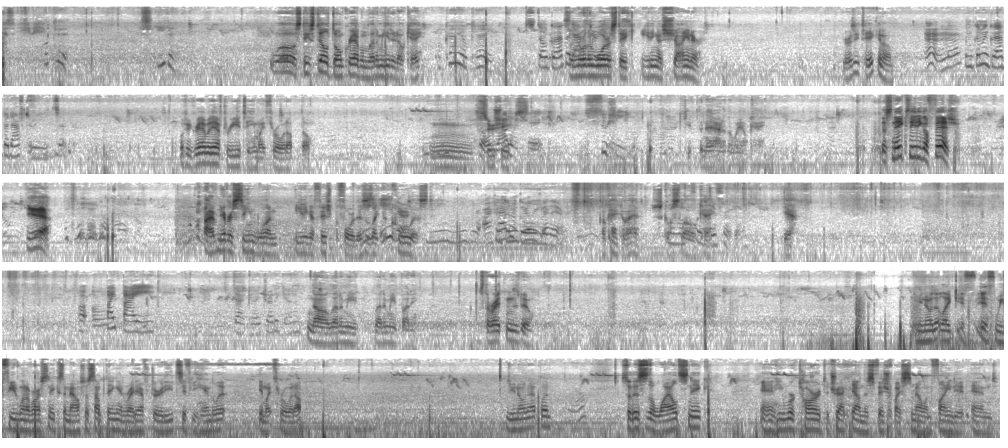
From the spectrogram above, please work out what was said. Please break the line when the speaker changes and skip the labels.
eat it. He's eating.
Whoa, stay still. Don't grab him. Let him eat it, okay?
Okay, okay. Just don't grab
It's
it.
the northern water
it.
snake eating a shiner. Where is he taking him?
I don't know. I'm gonna grab it after he eats it.
Well, if you grab it after he eats it, he might throw it up, though. Mmm, sushi.
Sushi.
Keep the net out of the way, okay? The snake's eating a fish. Yeah. I've never seen one eating a fish before. This is like the
either.
coolest.
I am gonna go over there.
Okay, go ahead. Just go
and
slow, okay? Yeah.
Uh-oh. Bye bye. Dad, can I try to get him?
No, let him eat. Let him eat, buddy. It's the right thing to do. You know that, like, if, if we feed one of our snakes a mouse or something, and right after it eats, if you handle it, it might throw it up. You know that, bud?
Yeah.
So this is a wild snake, and he worked hard to track down this fish by smell and find it. And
